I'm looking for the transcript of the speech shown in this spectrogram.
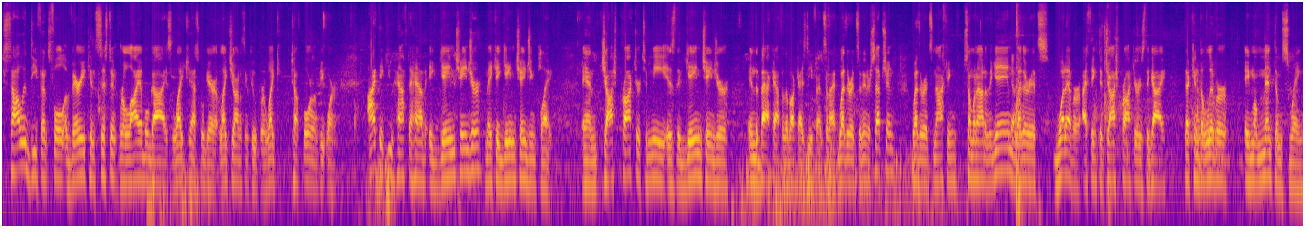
solid defense full of very consistent, reliable guys like Haskell Garrett, like Jonathan Cooper, like Tuf Borland, Pete Werner. I think you have to have a game changer make a game changing play. And Josh Proctor, to me, is the game changer in the back half of the Buckeyes defense. And I, whether it's an interception, whether it's knocking someone out of the game, whether it's whatever, I think that Josh Proctor is the guy that can deliver a momentum swing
